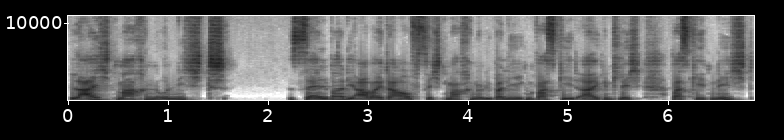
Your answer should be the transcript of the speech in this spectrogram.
leicht machen und nicht selber die Arbeit der Aufsicht machen und überlegen, was geht eigentlich, was geht nicht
